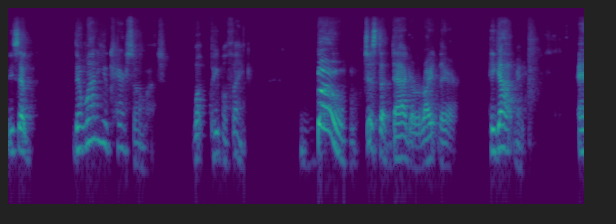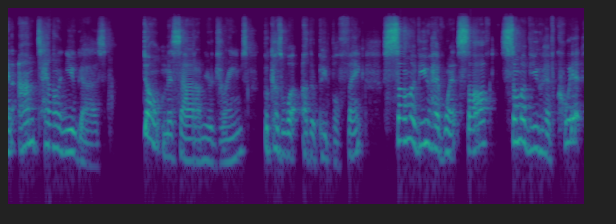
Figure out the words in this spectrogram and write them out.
He said, Then why do you care so much what people think? Boom, just a dagger right there. He got me. And I'm telling you guys, don't miss out on your dreams because of what other people think. Some of you have went soft. Some of you have quit.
